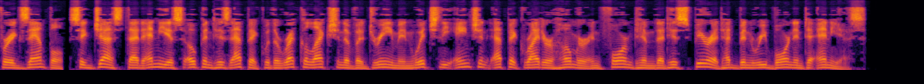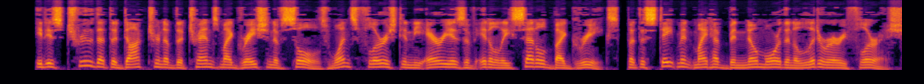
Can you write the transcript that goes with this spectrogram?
for example, suggest that Ennius opened his epic with a recollection of a dream in which the ancient epic writer Homer informed him that his spirit had been reborn into Ennius. It is true that the doctrine of the transmigration of souls once flourished in the areas of Italy settled by Greeks, but the statement might have been no more than a literary flourish.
